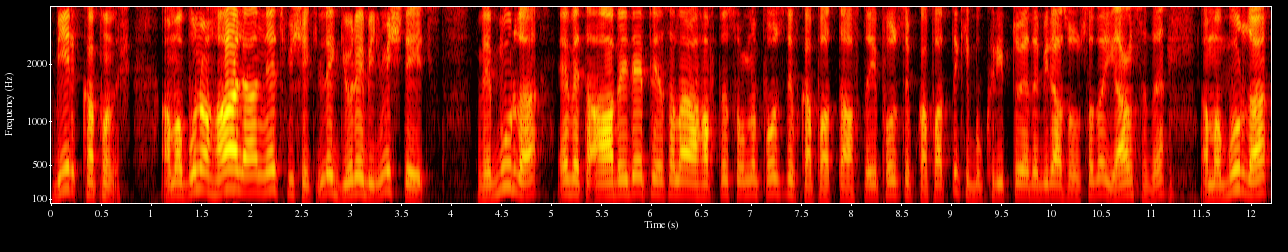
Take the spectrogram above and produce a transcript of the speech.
bir kapanış. Ama bunu hala net bir şekilde görebilmiş değiliz. Ve burada evet ABD piyasalar hafta sonunu pozitif kapattı. Haftayı pozitif kapattı ki bu kriptoya da biraz olsa da yansıdı. Ama burada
